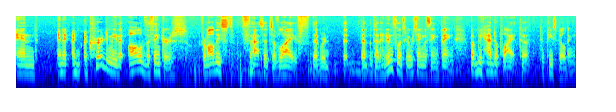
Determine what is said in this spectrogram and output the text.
And and it, it occurred to me that all of the thinkers from all these facets of life that were that, that, that had influenced me were saying the same thing, but we had to apply it to, to peace building,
